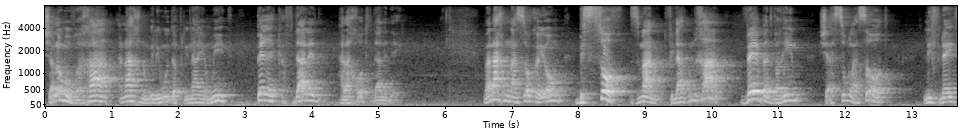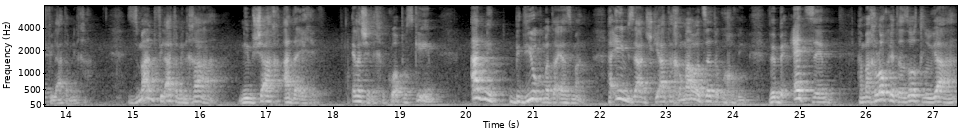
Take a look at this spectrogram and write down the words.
שלום וברכה, אנחנו בלימוד הפנינה היומית, פרק כ"ד, הלכות ד'. ואנחנו נעסוק היום בסוף זמן תפילת מנחה ובדברים שאסור לעשות לפני תפילת המנחה. זמן תפילת המנחה נמשך עד הערב, אלא שנחלקו הפוסקים עד בדיוק מתי הזמן. האם זה עד שקיעת החמה או עד צאת הכוכבים. ובעצם המחלוקת הזאת תלויה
